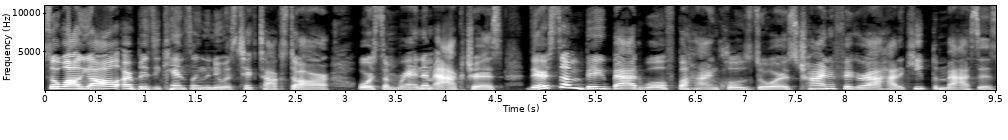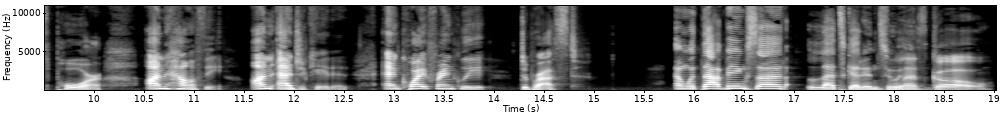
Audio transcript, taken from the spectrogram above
So while y'all are busy canceling the newest TikTok star or some random actress, there's some big bad wolf behind closed doors trying to figure out how to keep the masses poor, unhealthy, uneducated, and quite frankly, depressed. And with that being said, let's get into it. Let's go.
